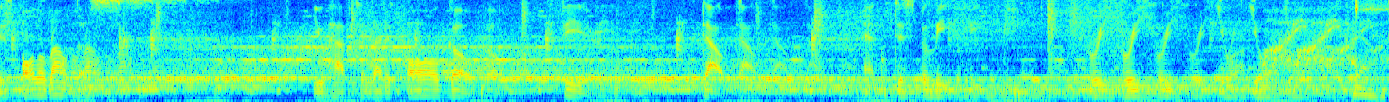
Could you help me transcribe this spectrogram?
Is all around us. You have to let it all go. Fear, doubt, and disbelief. Free, free, free, your mind.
